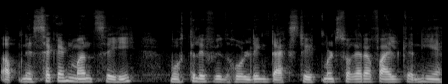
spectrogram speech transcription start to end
اپنے سیکنڈ منتھ سے ہی مختلف ود ہولڈنگ ٹیکس اسٹیٹمنٹس وغیرہ فائل کرنی ہے۔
